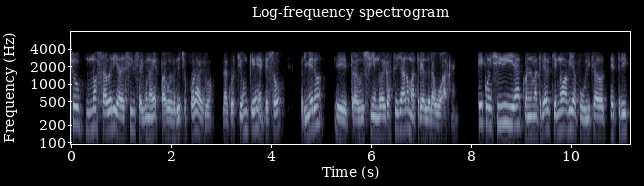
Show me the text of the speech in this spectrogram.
Yo no sabría decir si alguna vez pagó derechos por algo. La cuestión que empezó primero eh, traduciendo al castellano material de la Warren, que coincidía con el material que no había publicado Tetrick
